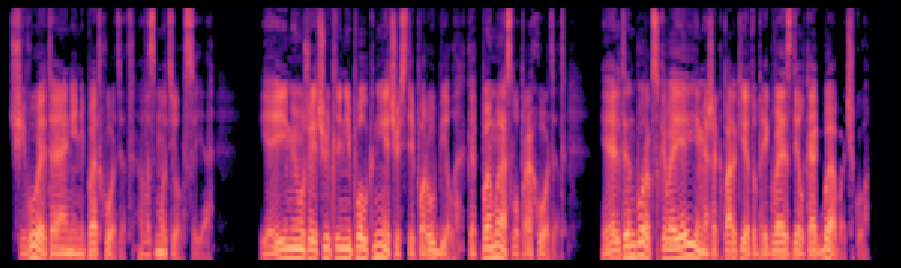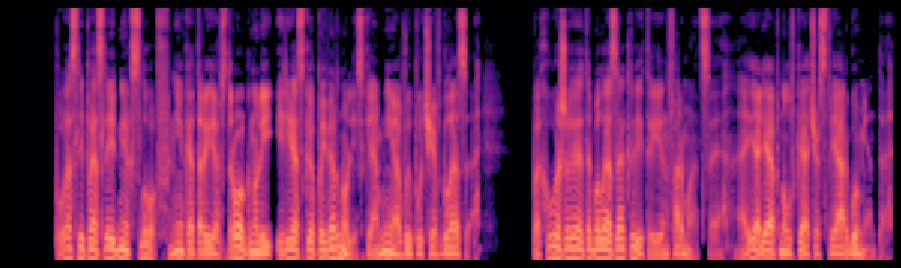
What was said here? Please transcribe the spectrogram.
«Чего это они не подходят?» — возмутился я. «Я ими уже чуть ли не полк нечисти порубил, как по маслу проходят. И альтенбургского я имя же к паркету пригвоздил, как бабочку. После последних слов некоторые вздрогнули и резко повернулись ко мне, выпучив глаза. Похоже, это была закрытая информация, а я ляпнул в качестве аргумента.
